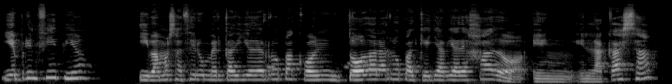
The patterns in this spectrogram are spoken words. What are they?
Y en principio íbamos a hacer un mercadillo de ropa con toda la ropa que ella había dejado en, la casa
